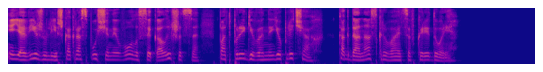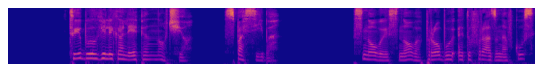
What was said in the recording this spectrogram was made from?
И я вижу лишь, как распущенные волосы колышутся, подпрыгивая на ее плечах, когда она скрывается в коридоре. «Ты был великолепен ночью. Спасибо». Снова и снова пробую эту фразу на вкус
